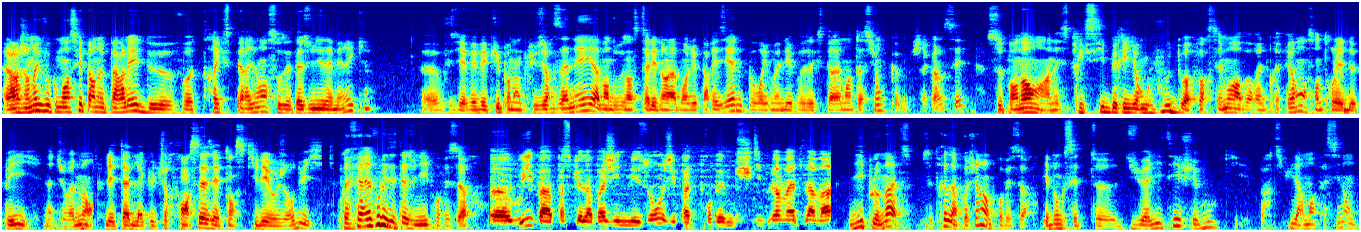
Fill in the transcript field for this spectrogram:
Alors j'aimerais que vous commenciez par nous parler de votre expérience aux États-Unis d'Amérique. Euh, vous y avez vécu pendant plusieurs années avant de vous installer dans la banlieue parisienne pour y mener vos expérimentations, comme chacun le sait. Cependant, un esprit si brillant que vous doit forcément avoir une préférence entre les deux pays, naturellement. L'état de la culture française étant ce qu'il est aujourd'hui. Préférez-vous les États-Unis, professeur? Euh, oui, bah, parce que là-bas j'ai une maison, j'ai pas de problème, je suis diplomate là-bas. Diplomate, c'est très impressionnant, professeur. A donc cette euh, dualité chez vous qui est particulièrement fascinante?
